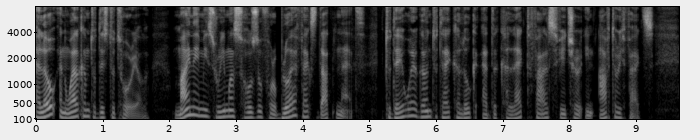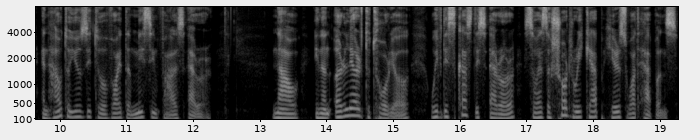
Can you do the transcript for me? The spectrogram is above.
Hello and welcome to this tutorial. My name is Rimas Hozu for BlueFX.net. Today we're going to take a look at the Collect Files feature in After Effects and how to use it to avoid the missing files error. Now, in an earlier tutorial, we've discussed this error, so as a short recap, here's what happens.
